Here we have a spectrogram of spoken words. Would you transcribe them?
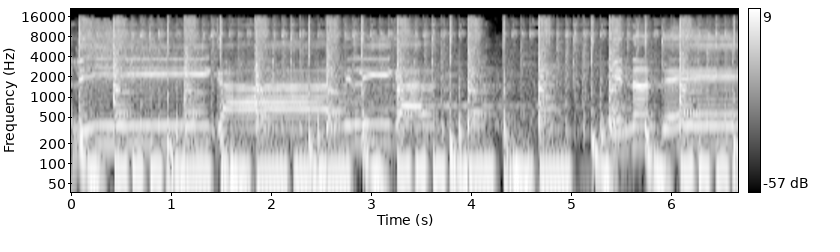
Legal, me legal. Me not dead.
